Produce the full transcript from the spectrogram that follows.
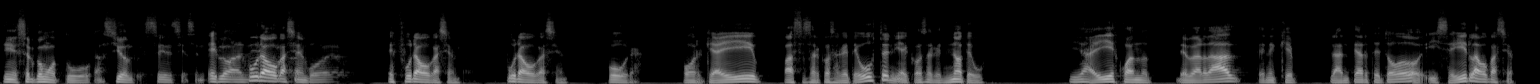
tiene que ser como tu vocación, tu esencia. adentro pura vocación. poder- Es pura vocación, pura vocación, pura. Porque ahí vas a hacer cosas que te gusten y hay cosas que no te gustan. Y ahí es cuando de verdad tenés que plantearte todo y seguir la vocación.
